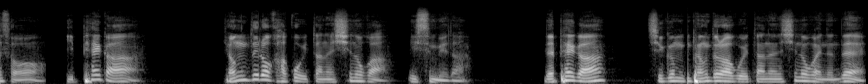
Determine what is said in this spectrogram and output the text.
뇌에서 이 폐가 병들어 가고 있다는 신호가 있습니다. 내 폐가 지금 병들어 가고 있다는 신호가 있는데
